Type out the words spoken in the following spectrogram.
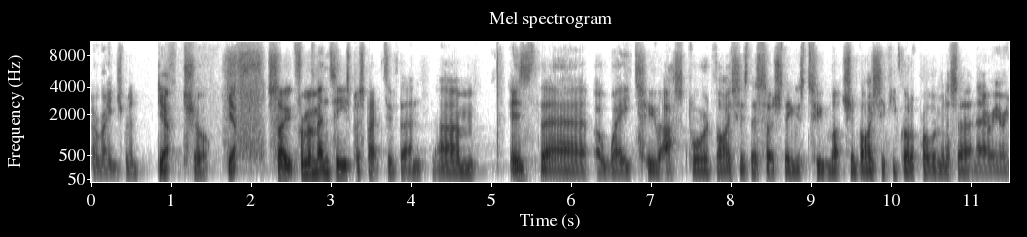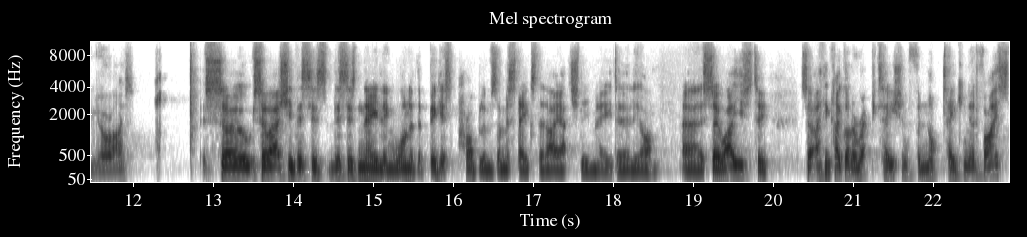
arrangement. Yeah, sure. Yeah. So from a mentee's perspective, then, um, is there a way to ask for advice? Is there such thing as too much advice if you've got a problem in a certain area in your eyes? So, so actually, this is this is nailing one of the biggest problems and mistakes that I actually made early on. Uh, so I used to so I think I got a reputation for not taking advice.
